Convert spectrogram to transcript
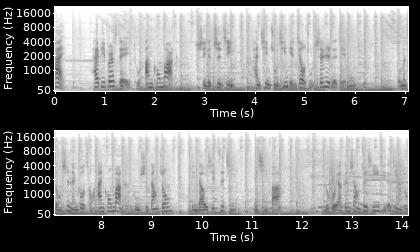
Hi，Happy Birthday to Uncle Mark，是一个致敬和庆祝清点教主生日的节目。我们总是能够从 Uncle Mark 的故事当中听到一些自己与启发。如果要跟上最新一集的进度，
